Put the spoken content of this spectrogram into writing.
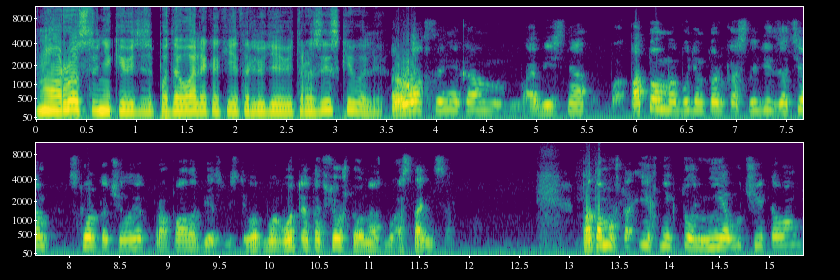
Ну, а родственники ведь подавали какие-то людей, ведь разыскивали. Родственникам объяснят. Потом мы будем только следить за тем, сколько человек пропало без вести. Вот, вот это все, что у нас останется. Потому что их никто не учитывал,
